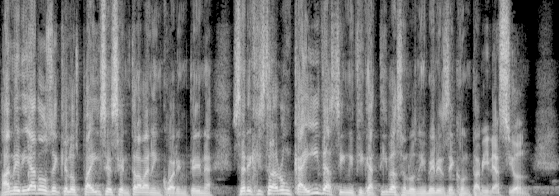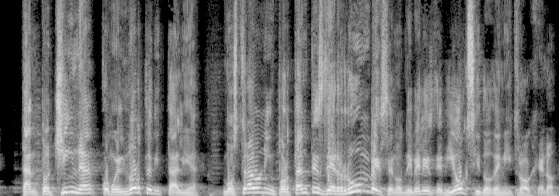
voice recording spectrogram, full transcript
A mediados de que los países entraban en cuarentena, se registraron caídas significativas a los niveles de contaminación. Tanto China como el norte de Italia mostraron importantes derrumbes en los niveles de dióxido de nitrógeno,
